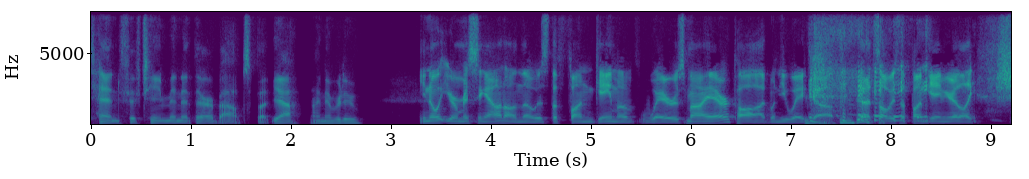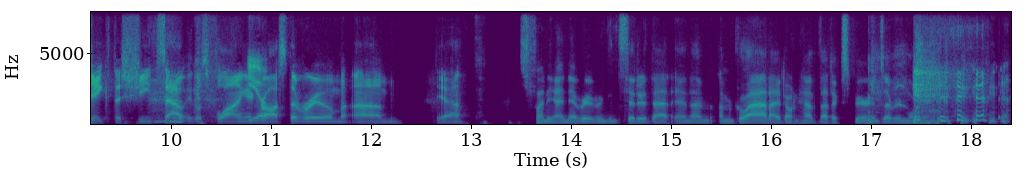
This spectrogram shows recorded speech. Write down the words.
10, 15 minute thereabouts. But yeah, I never do. You know what you're missing out on though is the fun game of where's my AirPod when you wake up. That's always the fun game. You're like shake the sheets out, it goes flying Yep. across the room. Um, yeah. It's funny. I never even considered that. And I'm I'm glad I don't have that experience every morning.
